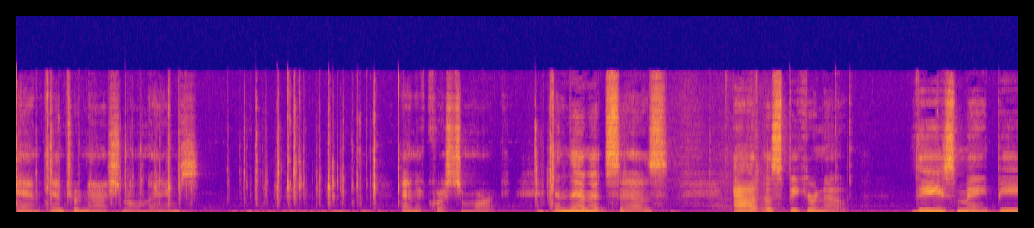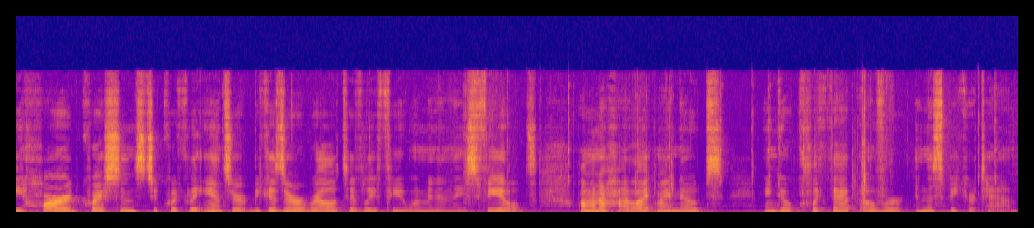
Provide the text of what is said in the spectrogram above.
and international names and a question mark. And then it says add a speaker note. These may be hard questions to quickly answer because there are relatively few women in these fields. I'm going to highlight my notes and go click that over in the speaker tab.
